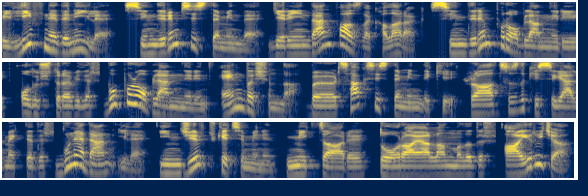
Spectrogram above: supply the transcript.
ve lif nedeniyle sindirim sisteminde gereğinden fazla kalarak sindirim problemleri oluşturabilir. Bu problemlerin en başında bağırsak sistemindeki rahatsızlık hissi gelmektedir. Bu neden ile incir tüketiminin miktarı doğru ayarlanmalıdır. Ayrıca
